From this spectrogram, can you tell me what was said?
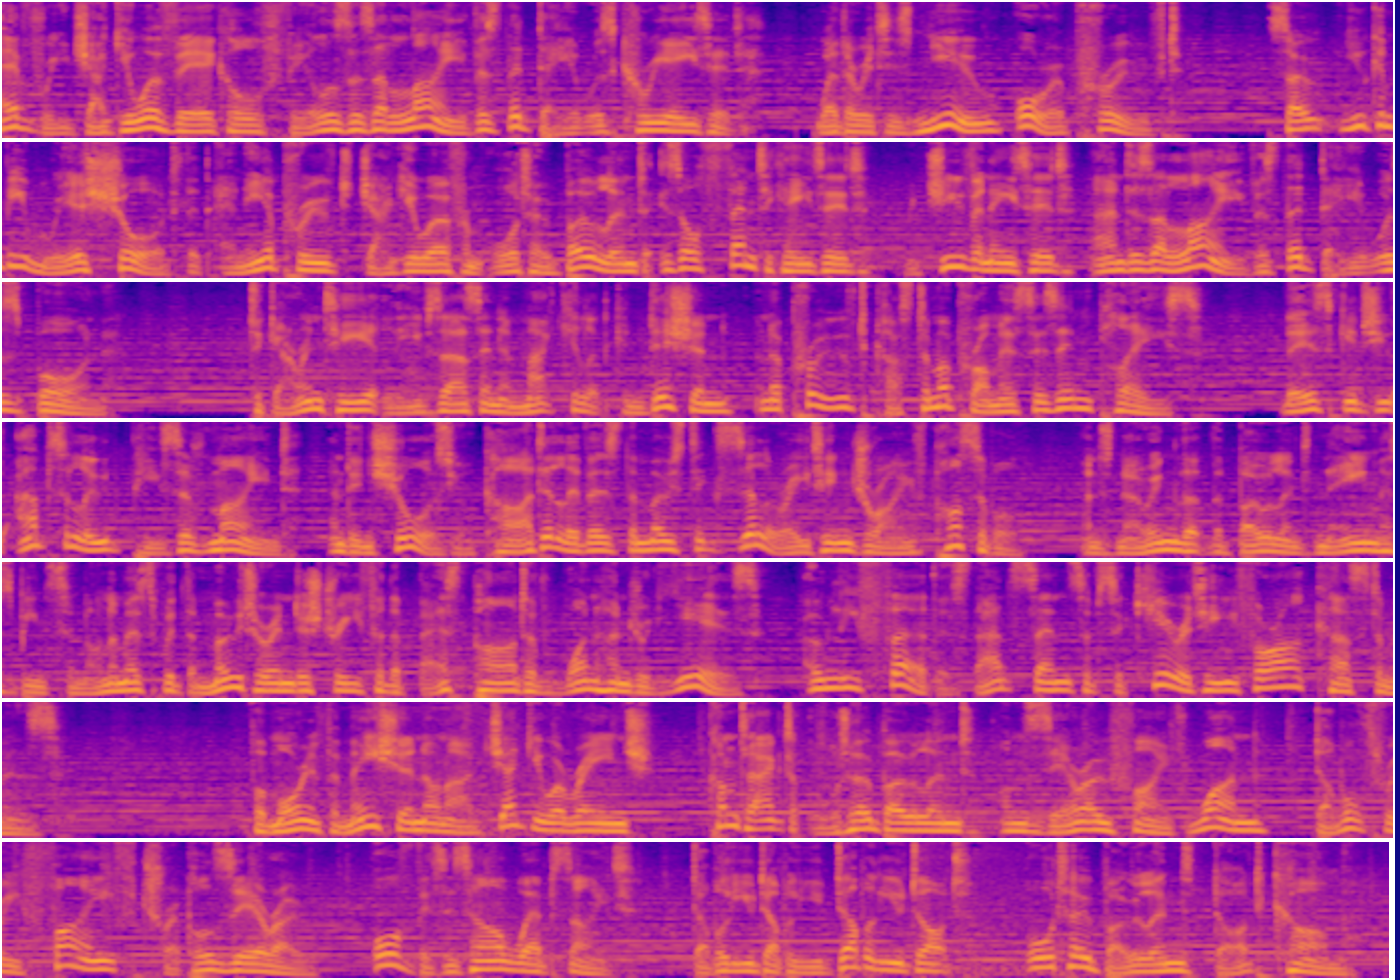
Every Jaguar vehicle feels as alive as the day it was created, whether it is new or approved. So you can be reassured that any approved Jaguar from Auto Boland is authenticated, rejuvenated, and as alive as the day it was born. To guarantee it leaves us in immaculate condition, an approved customer promise is in place. This gives you absolute peace of mind and ensures your car delivers the most exhilarating drive possible. And knowing that the Boland name has been synonymous with the motor industry for the best part of 100 years only furthers that sense of security for our customers. For more information on our Jaguar range, contact Auto Boland on 051 335 000 or visit our website www.autoboland.com.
